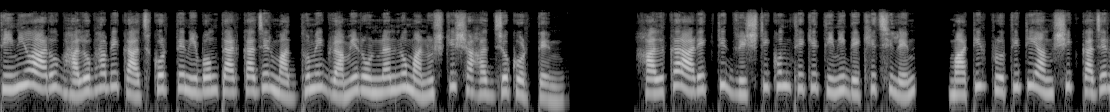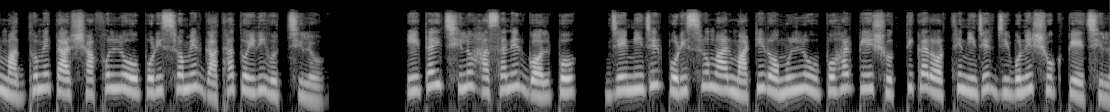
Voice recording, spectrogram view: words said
তিনিও আরও ভালোভাবে কাজ করতেন এবং তার কাজের মাধ্যমে গ্রামের অন্যান্য মানুষকে সাহায্য করতেন। হালকা আরেকটি দৃষ্টিকোণ থেকে তিনি দেখেছিলেন মাটির প্রতিটি আংশিক কাজের মাধ্যমে তার সাফল্য ও পরিশ্রমের গাথা তৈরি হচ্ছিল। এটাই ছিল হাসানের গল্প, যে নিজের পরিশ্রম আর মাটির অমূল্য উপহার পেয়ে সত্যিকার অর্থে নিজের জীবনে সুখ পেয়েছিল।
